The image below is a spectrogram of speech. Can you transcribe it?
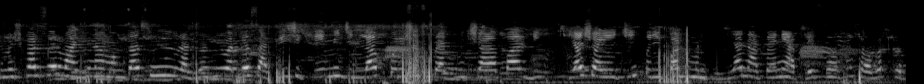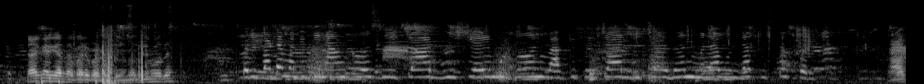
नमस्कार सर. माझे नाव ममता सुनील राठोड मी वर्ग सातवी शिकते. मी जिल्हा परिषद प्राथमिक शाळा पारडी या शाळेची परिपाठ मंत्री. या नात्याने आपले सहर्ष स्वागत करतो. काय काय घेता परिपाठाचे मंत्री महोदय? परिपाठामध्ये दिनांक विचार विषय मुद्रण वाक्यप्रचार विचारधन मला उद्या पुस्तक परीक्षा. आज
